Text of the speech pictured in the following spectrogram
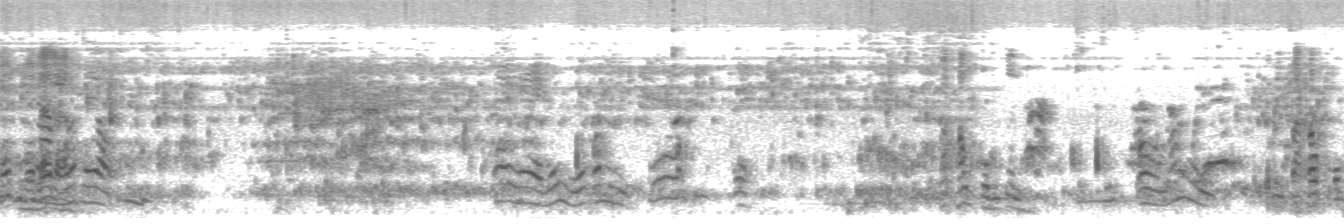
หมดหมดแล้วเหรอหมดแล้วใช่ไงเลี้ยงเหลือคนนี้โอ้ปลาเขากลมจนโอ้น้ำเว้ยเป็นปลาเขากลม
